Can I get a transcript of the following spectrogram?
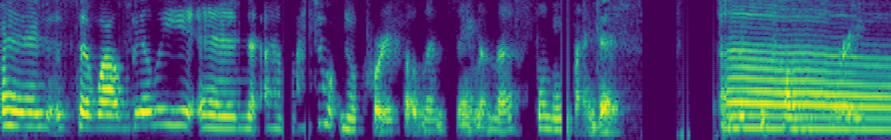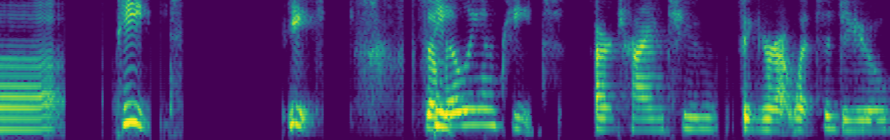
And so while Billy and um, I don't know Corey Feldman's name in this. Let me find it. I keep calling him Corey. Uh, Pete. Pete. So Pete. Billy and Pete are trying to figure out what to do.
